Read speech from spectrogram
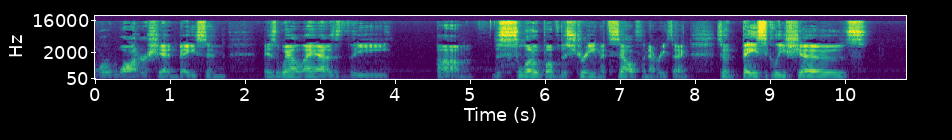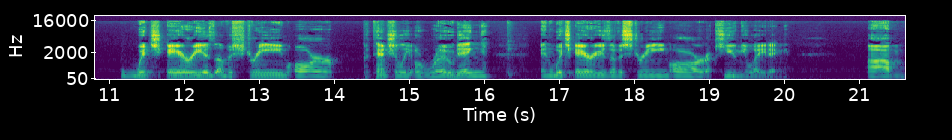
or watershed basin, as well as the um, the slope of the stream itself and everything. So it basically shows which areas of a stream are potentially eroding and which areas of a stream are accumulating. Um,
